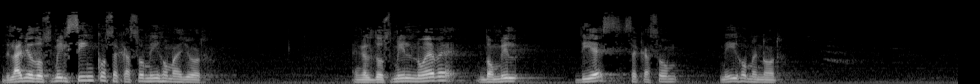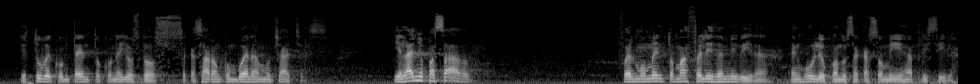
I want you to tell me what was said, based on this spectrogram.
Del año 2005 se casó mi hijo mayor. En el 2009, 2010 se casó mi hijo menor. Y estuve contento con ellos dos. Se casaron con buenas muchachas. Y el año pasado fue el momento más feliz de mi vida, en julio, cuando se casó mi hija Priscila.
